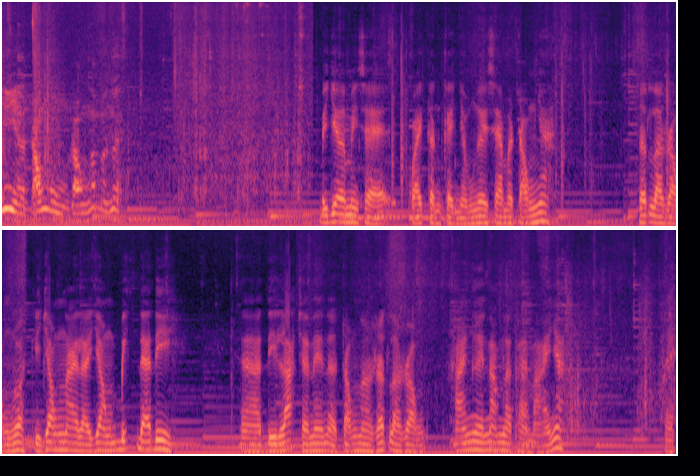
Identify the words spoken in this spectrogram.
Như ở trong vùng rộng lắm mọi người. Bây giờ mình sẽ quay cận cảnh cho mọi người xem ở trong nha rất là rộng luôn. Cái dòng này là dòng Big Daddy à, Deluxe cho nên ở trong nó rất là rộng. Hai người nằm là thoải mái nhá. Đây.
